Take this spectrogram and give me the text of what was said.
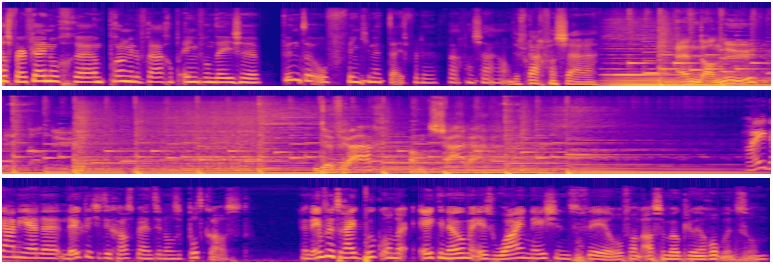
Jasper, heb jij nog uh, een prangende vraag op een van deze punten? Of vind je het tijd voor de vraag van Sarah? De vraag van Sarah. En dan nu. De vraag van Sarah. Hi Danielle, leuk dat je te gast bent in onze podcast. Een invloedrijk boek onder economen is Why Nations Fail van Acemoglu en Robinson.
